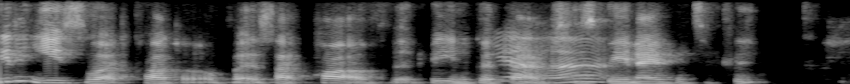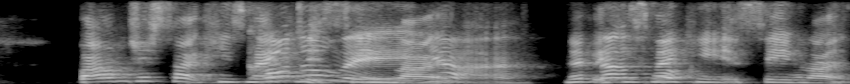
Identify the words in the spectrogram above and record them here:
He didn't use the word cuddle, but it's like part of the, being a good therapist is being able to. co- But I'm just like he's making Coddle it seem me, like yeah. no, but That's he's what- making it seem like,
